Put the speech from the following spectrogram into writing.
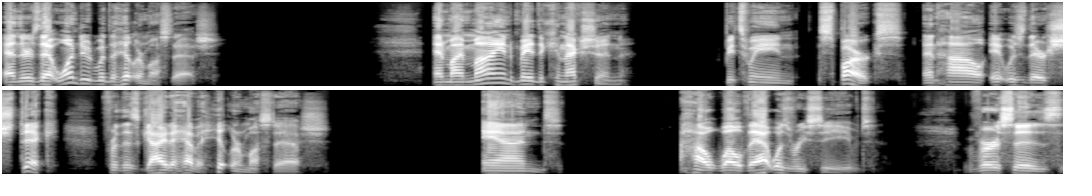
and there's that one dude with the Hitler mustache. And my mind made the connection between Sparks and how it was their shtick for this guy to have a Hitler mustache, and how well that was received versus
